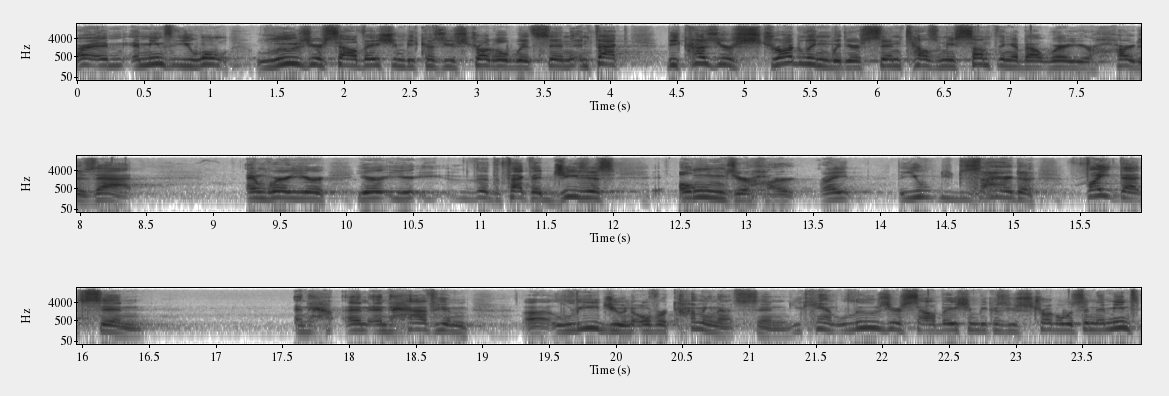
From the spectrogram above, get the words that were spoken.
or it means that you won't lose your salvation because you struggle with sin. In fact, because you're struggling with your sin tells me something about where your heart is at and where you're, you're, you're the, the fact that Jesus owns your heart, right? That you, you desire to fight that sin and, and, and have Him uh, lead you in overcoming that sin. You can't lose your salvation because you struggle with sin. It means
